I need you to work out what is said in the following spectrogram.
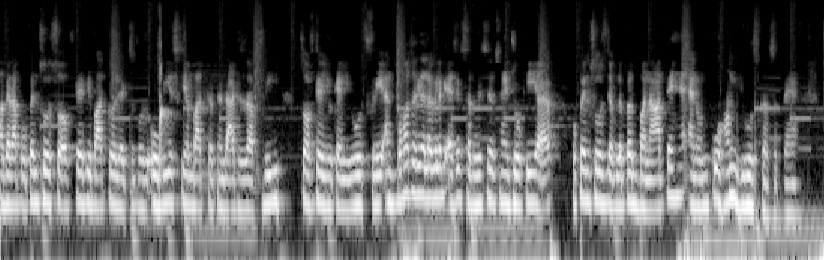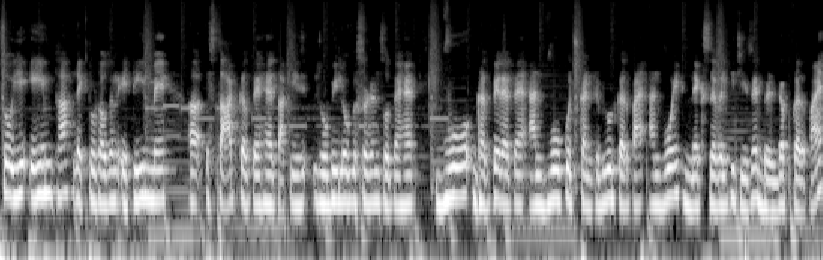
अगर आप ओपन सोर्स सॉफ्टवेयर की बात करो लेट सपोज़ ओ की हम बात करते हैं that is a free software you can use free and बहुत सारी अलग अलग ऐसी सर्विसेज़ हैं जो कि ओपन सोर्स डेवलपर बनाते हैं एंड उनको हम यूज़ कर सकते हैं. सो so, ये एम था लाइक like 2018 में स्टार्ट uh, करते हैं ताकि जो भी लोग स्टूडेंट्स होते हैं वो घर पे रहते हैं एंड वो कुछ कंट्रीब्यूट कर पाएँ एंड वो एक नेक्स्ट लेवल की चीज़ें बिल्डअप कर पाएँ.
